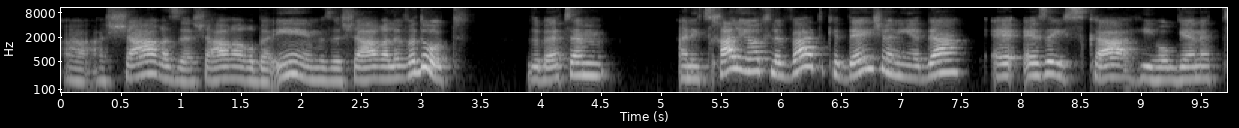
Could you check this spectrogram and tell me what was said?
השער הזה, שער 40, זה שער הלבדות. זה בעצם, אני צריכה להיות לבד כדי שאני אדע איזה עסקה היא הוגנת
